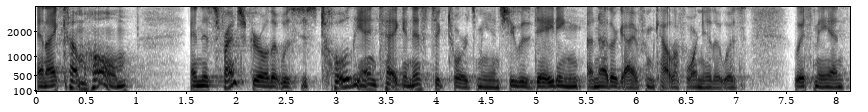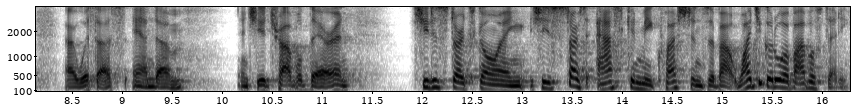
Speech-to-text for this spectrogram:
And I come home, and this French girl that was just totally antagonistic towards me, and she was dating another guy from California that was with me and uh, with us, and um, and she had traveled there, and she just starts going, she just starts asking me questions about why'd you go to a Bible study,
